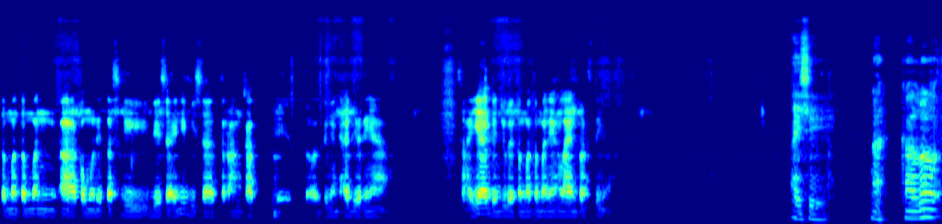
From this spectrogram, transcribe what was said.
teman-teman ah, komunitas di desa ini bisa terangkat gitu dengan hadirnya saya dan juga teman-teman yang lain pastinya I see. Nah, kalau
